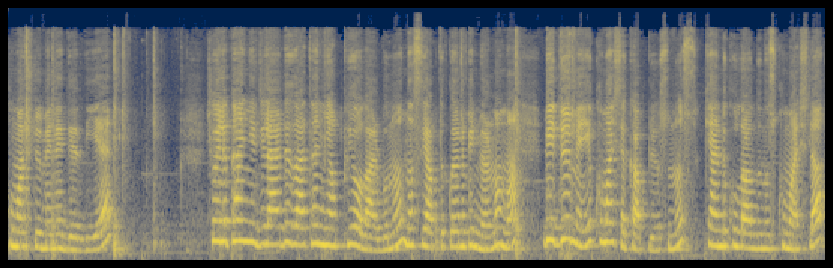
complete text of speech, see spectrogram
Kumaş düğme nedir diye. Şöyle penyecilerde zaten yapıyorlar bunu. Nasıl yaptıklarını bilmiyorum ama bir düğmeyi kumaşla kaplıyorsunuz. Kendi kullandığınız kumaşla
